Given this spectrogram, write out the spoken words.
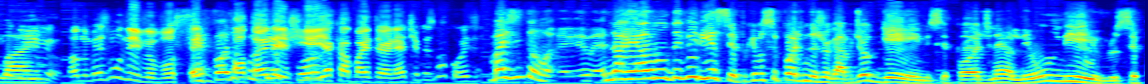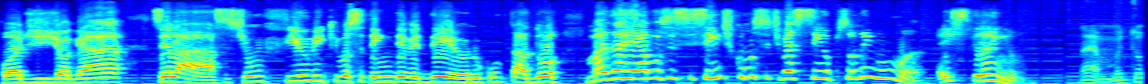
mesmo offline. nível. Tá no mesmo nível. Você É faltar energia posso- e acabar a internet é a mesma coisa. Mas então, é, na real não deveria ser, porque você pode ainda jogar videogame, você pode né, ler um livro, você pode jogar, sei lá, assistir um filme que você tem em DVD ou no computador, mas na real você se sente como se tivesse sem opção nenhuma. É estranho. É muito,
